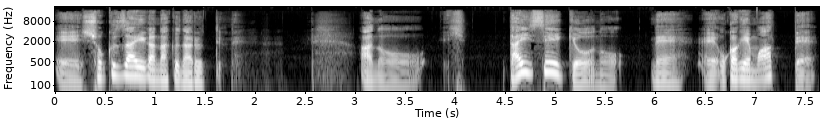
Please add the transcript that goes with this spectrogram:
えー、食材がなくなるっていうね。あの大盛況のね、えー、おかげもあって、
